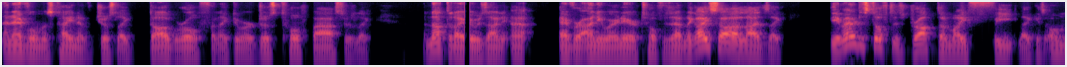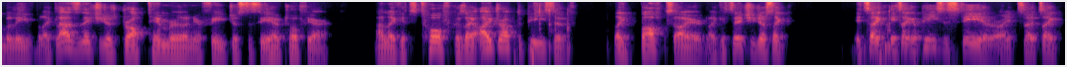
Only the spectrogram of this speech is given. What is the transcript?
and everyone was kind of just like dog rough and like they were just tough bastards like not that I was any, uh, ever anywhere near tough as them like I saw lads like the amount of stuff that's dropped on my feet like is unbelievable. Like lads literally just drop timbers on your feet just to see how tough you are. And like it's tough because I, I dropped a piece of like box iron. Like it's literally just like it's like it's like a piece of steel right? So it's like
